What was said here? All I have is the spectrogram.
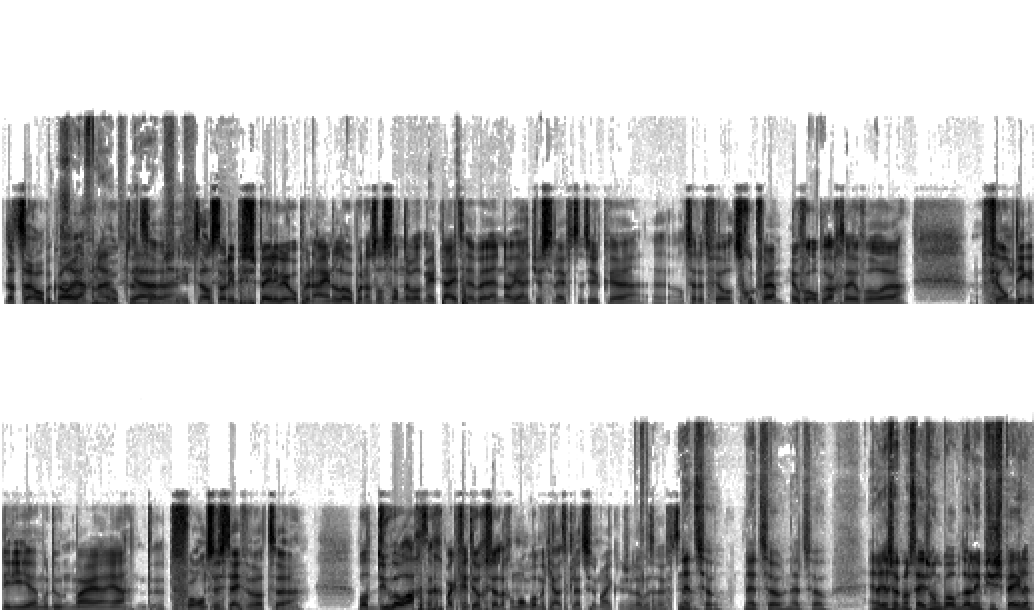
Dat uh, hoop ik wel, ja. Vanuit. Ik hoop dat ja, uh, als de Olympische Spelen weer op hun einde lopen, dan zal Sander wat meer tijd hebben. En oh ja, Justin heeft natuurlijk uh, ontzettend veel. Het is goed voor hem. Heel veel opdrachten, heel veel filmdingen die hij moet doen. Maar ja, voor ons is het even wat, wat duo-achtig. Maar ik vind het heel gezellig om honkbal met jou te kletsen, Mike. Dus wat dat betreft. Net zo, net zo, net zo. En er is ook nog steeds honkbal op de Olympische Spelen.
